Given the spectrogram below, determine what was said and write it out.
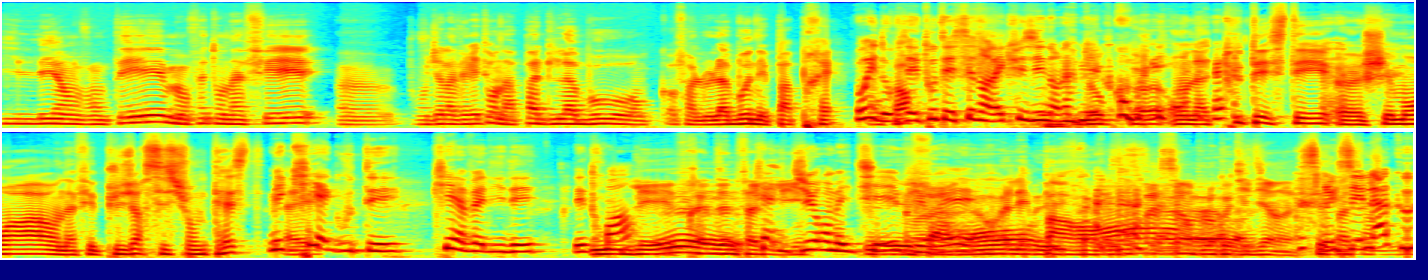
qui l'ai inventé, mais en fait, on a fait, euh, pour vous dire la vérité, on n'a pas de labo, en- enfin, le labo n'est pas prêt. Oui, donc vous avez tout testé dans la cuisine, on l'a bien Donc, compris. euh, on a tout testé euh, chez moi, on a fait plusieurs sessions de tests. Mais qui a goûté? Qui a validé? Les trois Les Friends and Quel Family. dur métier, Les purée. parents, les parents. C'est pas simple au quotidien. C'est Et c'est là que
